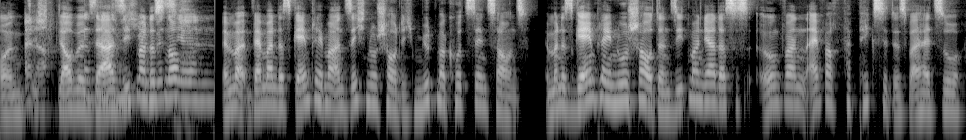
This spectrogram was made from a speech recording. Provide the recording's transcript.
Und Einer. ich glaube, da sieht man das noch. Wenn man, wenn man das Gameplay mal an sich nur schaut, ich mute mal kurz den Sound. Wenn man das Gameplay nur schaut, dann sieht man ja, dass es irgendwann einfach verpixelt ist, weil halt so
